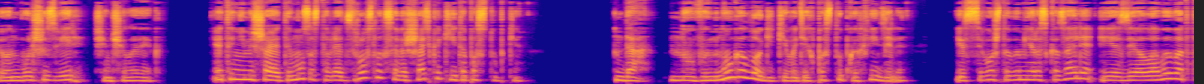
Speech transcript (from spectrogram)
и он больше зверь, чем человек. Это не мешает ему заставлять взрослых совершать какие-то поступки». «Да, но вы много логики в этих поступках видели. Из всего, что вы мне рассказали, я сделала вывод,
